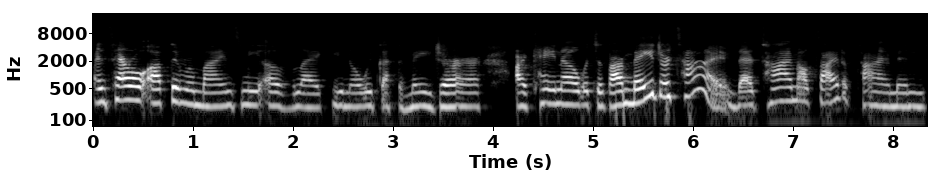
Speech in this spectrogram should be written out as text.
and tarot often reminds me of like you know we've got the major arcana which is our major time that time outside of time and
